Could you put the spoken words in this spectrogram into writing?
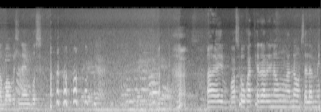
baw, pawis na yung boss. Ay, pasukat ka na rin ng ano, salamin.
